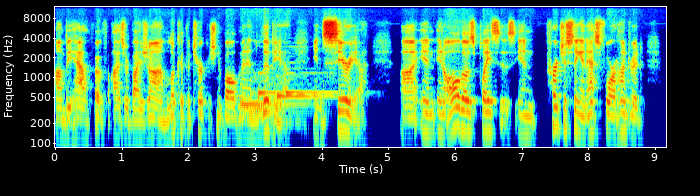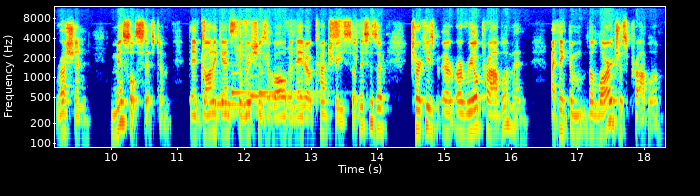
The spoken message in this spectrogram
on behalf of Azerbaijan. Look at the Turkish involvement in Libya, in Syria, uh, in, in all those places, in purchasing an S-400 Russian missile system. They've gone against the wishes of all the NATO countries. So this is a Turkey's a, a real problem and I think the, the largest problem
